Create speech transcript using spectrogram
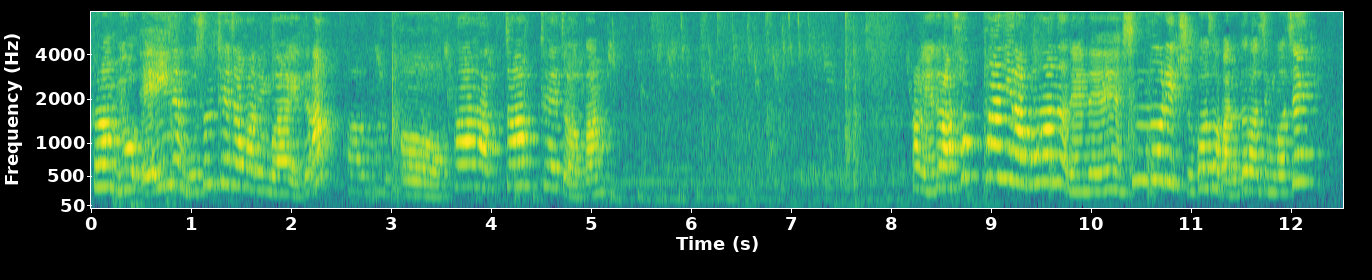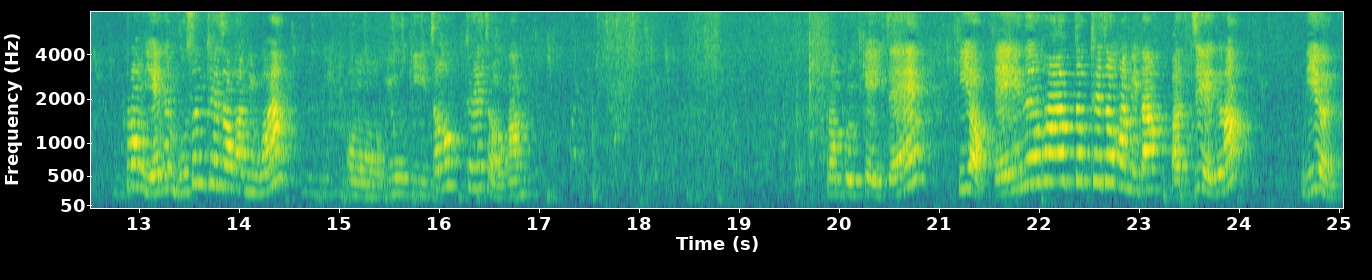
그럼 요 A는 무슨 퇴적암인 거야, 얘들아? 어, 화학적 퇴적암. 그럼 얘들아 석탄이라고 하는 애는 식물이 죽어서 만들어진 거지? 그럼 얘는 무슨 퇴적암인 거야? 어, 유기적 퇴적암. 그럼 볼게 이제. 기억. A는 화학적 퇴적암이다. 맞지 얘들아? 니은.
